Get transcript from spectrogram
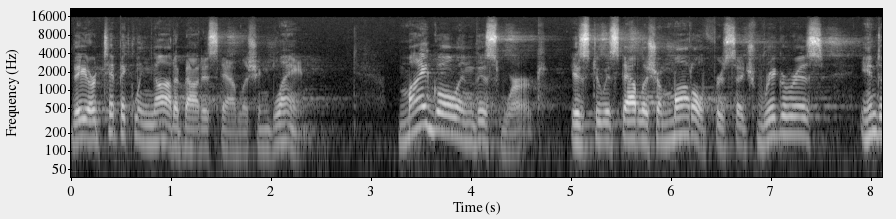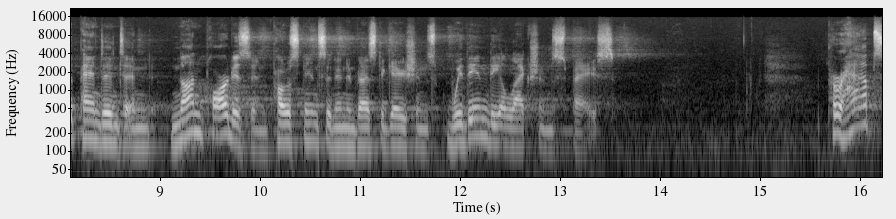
they are typically not about establishing blame. My goal in this work is to establish a model for such rigorous, independent, and nonpartisan post incident investigations within the election space. Perhaps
